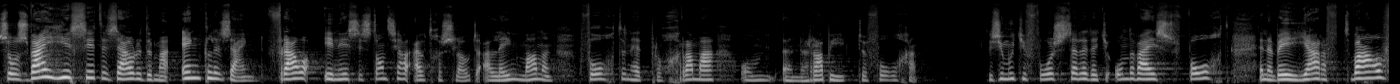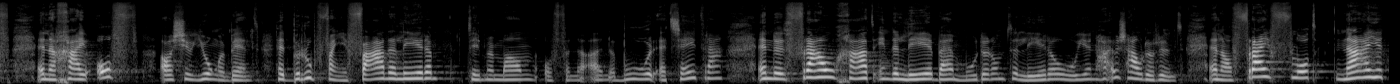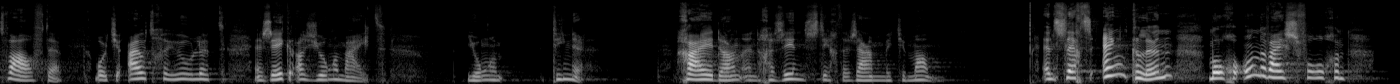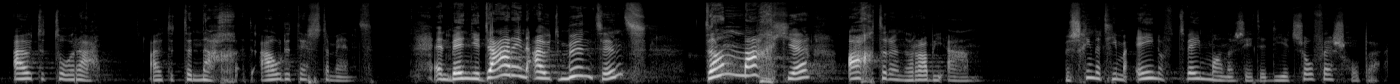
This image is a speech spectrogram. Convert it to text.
Zoals wij hier zitten, zouden er maar enkele zijn. Vrouwen in eerste instantie al uitgesloten. Alleen mannen volgden het programma om een rabbi te volgen. Dus je moet je voorstellen dat je onderwijs volgt en dan ben je een jaar of twaalf en dan ga je of als je jongen bent, het beroep van je vader leren, timmerman of een, boer, et cetera. En de vrouw gaat in de leer bij moeder om te leren hoe je een huishouden runt. En al vrij vlot na je twaalfde word je uitgehuwelijkt en zeker als jonge meid, jonge tiener, ga je dan een gezin stichten samen met je man. En slechts enkelen mogen onderwijs volgen uit de Torah, uit de Tenach, het Oude Testament. En ben je daarin uitmuntend, dan mag je achter een rabbi aan. Misschien dat hier maar één of twee mannen zitten die het zo ver schoppen,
